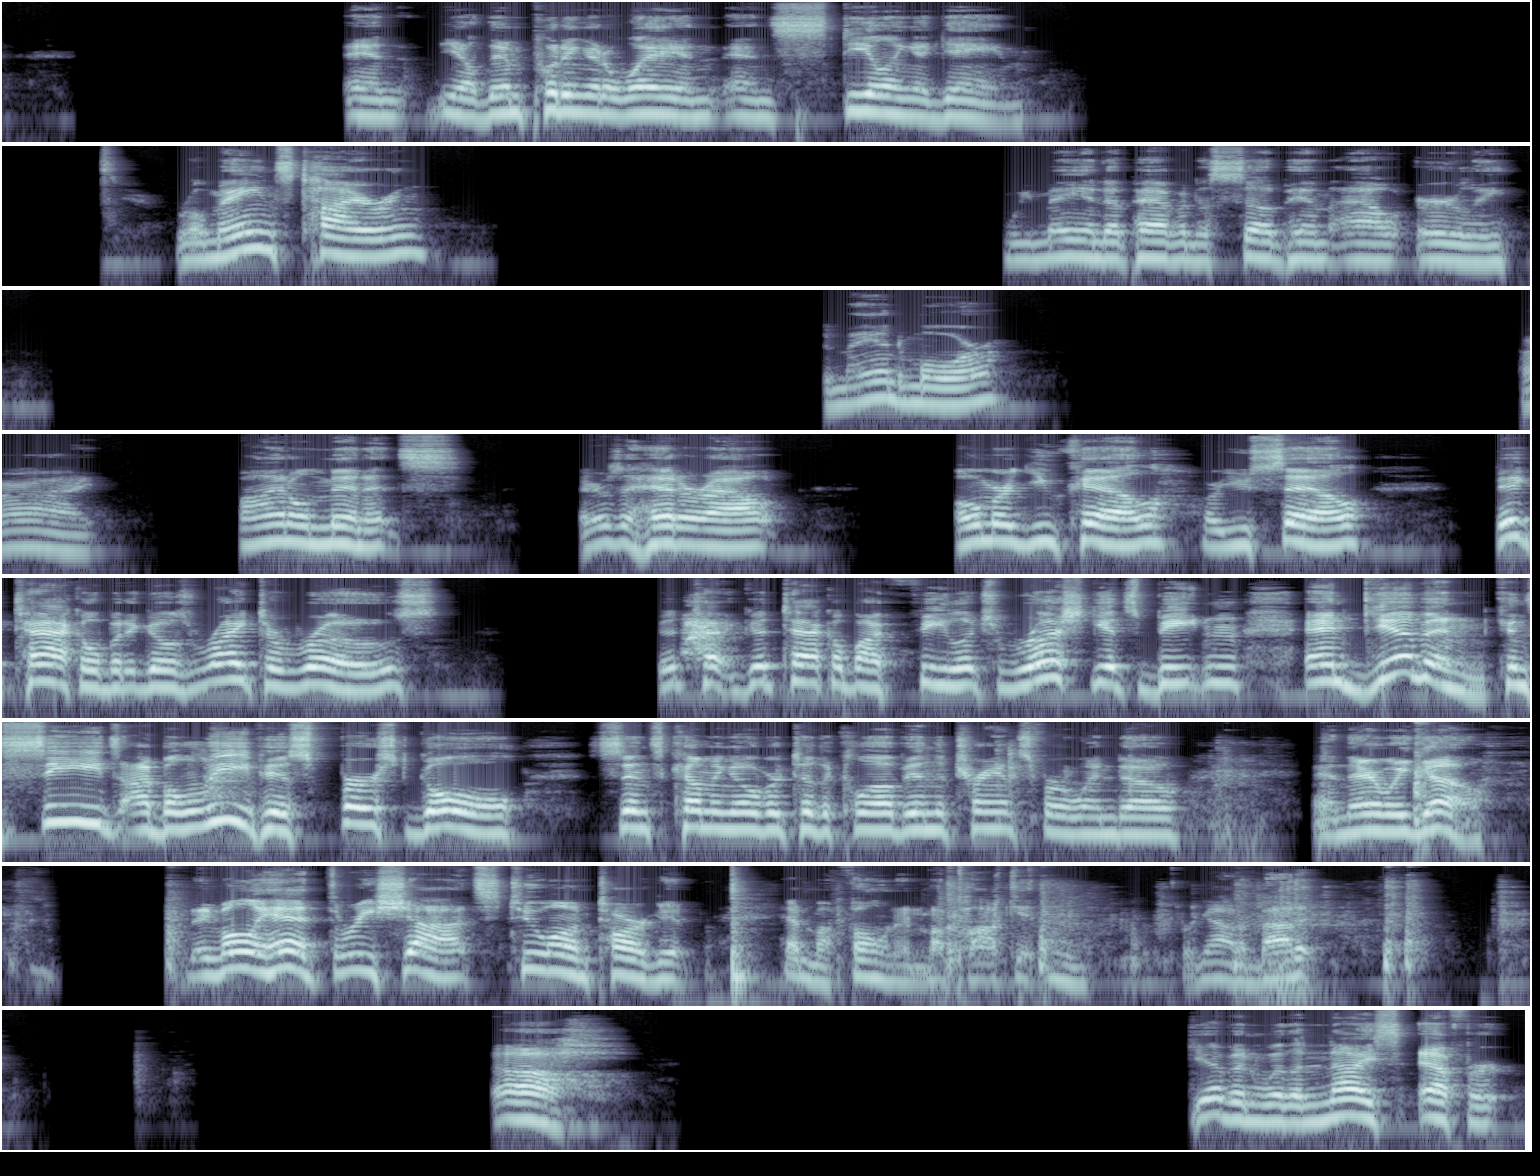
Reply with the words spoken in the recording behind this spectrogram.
And you know, them putting it away and, and stealing a game. Romaine's tiring. We may end up having to sub him out early. Demand more. All right. Final minutes. There's a header out. Omer Ukel or Usel. Big tackle, but it goes right to Rose. Good, ta- good tackle by Felix. Rush gets beaten, and Gibbon concedes, I believe, his first goal since coming over to the club in the transfer window. And there we go. They've only had three shots, two on target. Had my phone in my pocket and forgot about it. Oh. Given with a nice effort.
